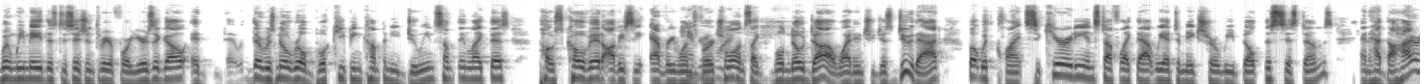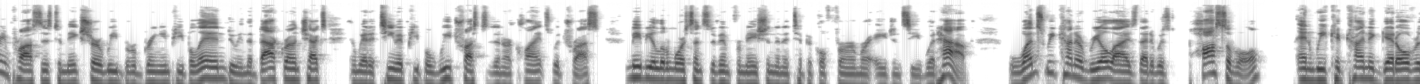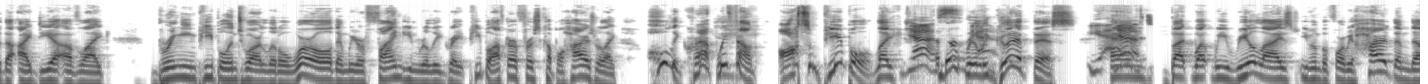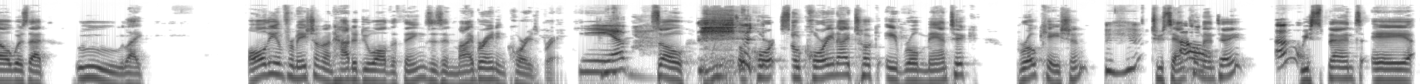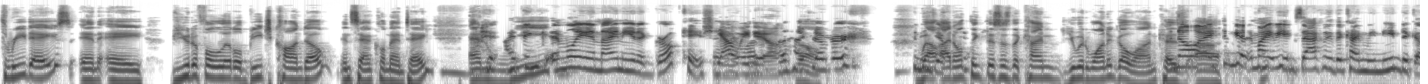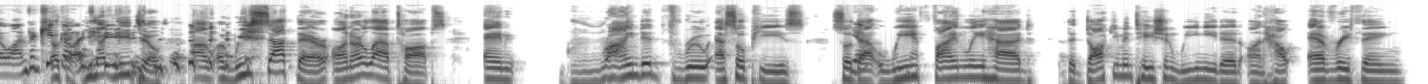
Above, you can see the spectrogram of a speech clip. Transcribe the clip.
when we made this decision three or four years ago, it, there was no real bookkeeping company doing something like this. Post COVID, obviously everyone's Everyone. virtual. And it's like, well, no duh. Why didn't you just do that? But with client security and stuff like that, we had to make sure we built the systems and had the hiring process to make sure we were bringing people in, doing the background checks. And we had a team of people we trusted and our clients would trust, maybe a little more sensitive information than a typical firm or agency would have. Once we kind of realized that it was possible and we could kind of get over the idea of like, bringing people into our little world and we were finding really great people. After our first couple hires, we're like, holy crap, we found awesome people. Like yes, they're really yes. good at this. Yeah. And but what we realized even before we hired them though was that, ooh, like all the information on how to do all the things is in my brain and Corey's brain. Yep. So we so, Cor- so Corey and I took a romantic brocation mm-hmm. to San oh. Clemente Oh, We spent a three days in a beautiful little beach condo in San Clemente, and I, I we. think Emily and I need a girlcation. Yeah, we do. the heck Oh. ever. well, I don't think this is the kind you would want to go on because No, I uh, think it might be exactly the kind we need to go on. But keep okay, going. you might need to. Um, we sat there on our laptops and grinded through SOPs so Yep. that we Yep. finally had the documentation we needed on how everything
